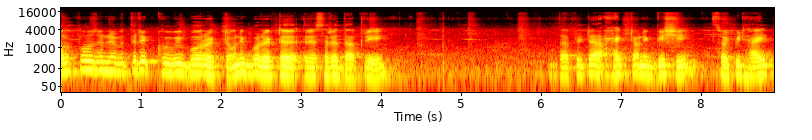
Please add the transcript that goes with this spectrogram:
অল্প ওজনের ভিতরে খুবই বড় একটা, অনেক বড় একটা রেসারের দাপড়ি। দাপড়িটা হাইটটা অনেক বেশি, ছয় ফিট হাইট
